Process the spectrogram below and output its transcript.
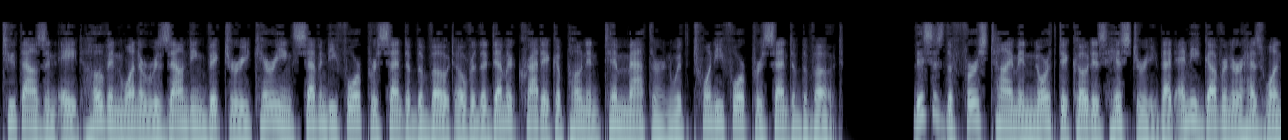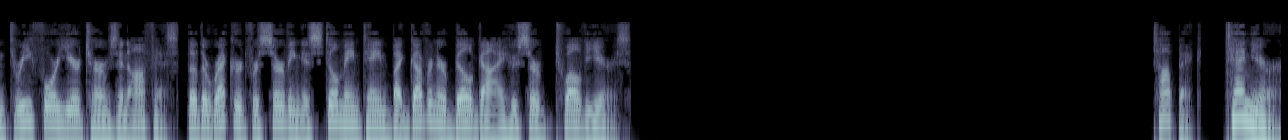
2008 Hoeven won a resounding victory carrying 74% of the vote over the Democratic opponent Tim Mathern with 24% of the vote. This is the first time in North Dakota's history that any governor has won three four-year terms in office, though the record for serving is still maintained by Governor Bill Guy who served 12 years. Tenure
